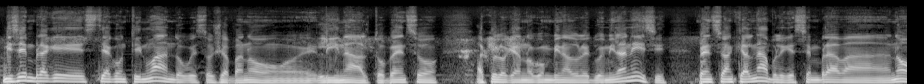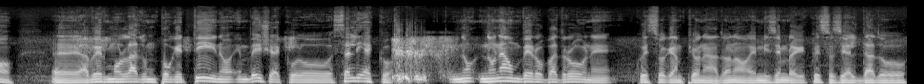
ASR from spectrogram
Mi sembra che stia continuando questo Ciapanò eh, lì in alto, penso a quello che hanno combinato le due milanesi, penso anche al Napoli che sembrava no eh, aver mollato un pochettino, invece eccolo, sta lì, ecco, no, non ha un vero padrone questo campionato, no? E mi sembra che questo sia il dato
